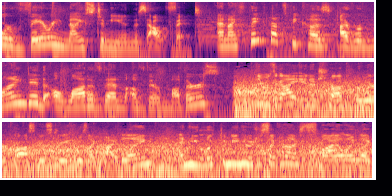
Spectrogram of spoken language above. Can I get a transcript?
Just People were very nice to me in this outfit, and I think that's because I reminded a lot of them of their mothers. There was a guy in a truck when we were crossing the street who was like idling, and he looked at me and he was just like kind of smiling, like,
